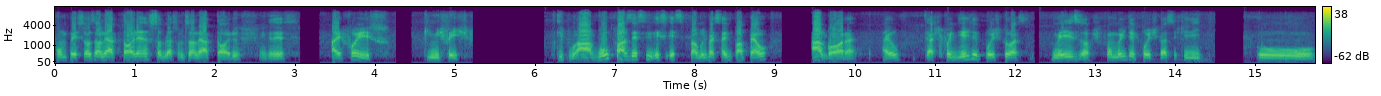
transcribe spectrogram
com pessoas aleatórias sobre assuntos aleatórios, entendeu? Aí foi isso que me fez tipo, ah, vou fazer esse, esse, esse bagulho vai sair do papel agora. Aí eu acho que foi dias depois que eu mês, acho que foi um mês depois que eu assisti o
